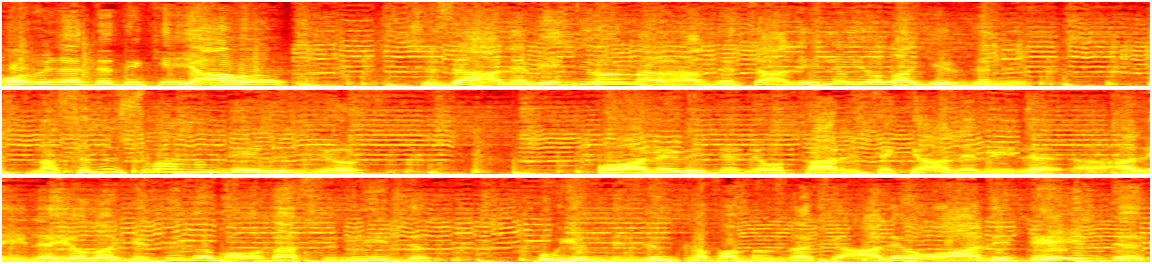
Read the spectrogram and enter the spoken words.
O bile dedi ki yahu size Alevi diyorlar. Hazreti Ali ile yola girdiniz. Nasıl Müslümanım değiliz diyorsun. O Alevi dedi o tarihteki Alevi ile Ali ile yola girdik ama o da Sünnidir. Bugün bizim kafamızdaki Ali o Ali değildir.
